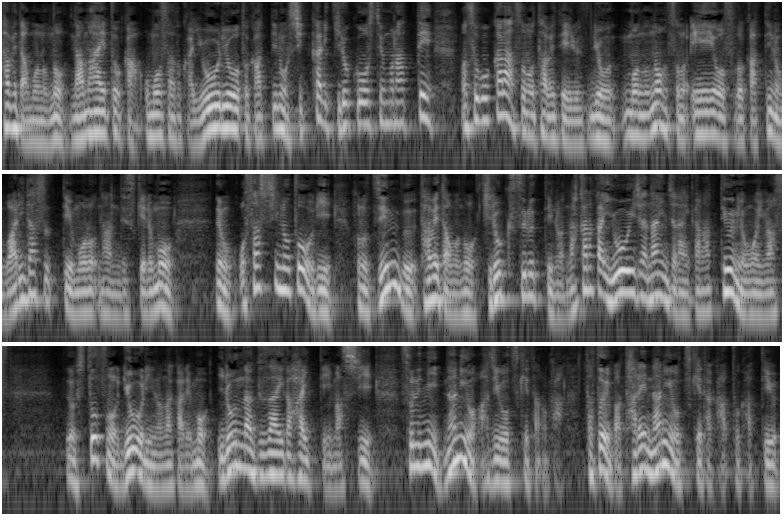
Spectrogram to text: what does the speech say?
食べたものの名前とか重さとか容量とかっていうのをしっかり記録をしてもらって、まあ、そこからその食べている量、もののその栄養素とかっていうのを割り出すっていうものなんですけども、でもお察しの通り、この全部食べたものを記録するっていうのはなかなか容易じゃないんじゃないかなっていうふうに思います。一つの料理の中でもいろんな具材が入っていますし、それに何を味をつけたのか、例えばタレ何をつけたかとかっていう、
